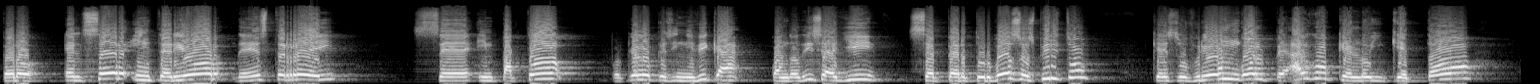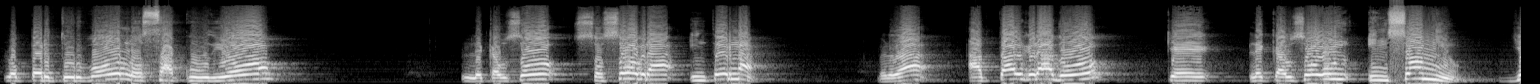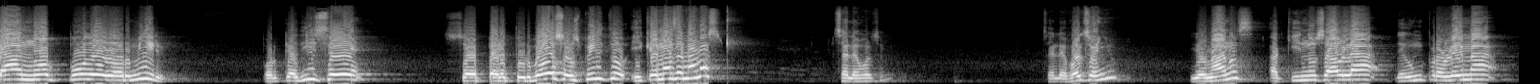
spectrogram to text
pero el ser interior de este rey se impactó, porque es lo que significa cuando dice allí, se perturbó su espíritu, que sufrió un golpe, algo que lo inquietó, lo perturbó, lo sacudió, le causó zozobra interna, ¿verdad? A tal grado que le causó un insomnio, ya no pudo dormir, porque dice, se perturbó su espíritu, ¿y qué más hermanos? Se le fue el sueño. Se le fue el sueño. Y hermanos, aquí nos habla de un problema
